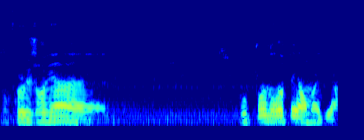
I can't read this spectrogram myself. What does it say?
Donc euh, je reviens euh, au point de repère, on va dire.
